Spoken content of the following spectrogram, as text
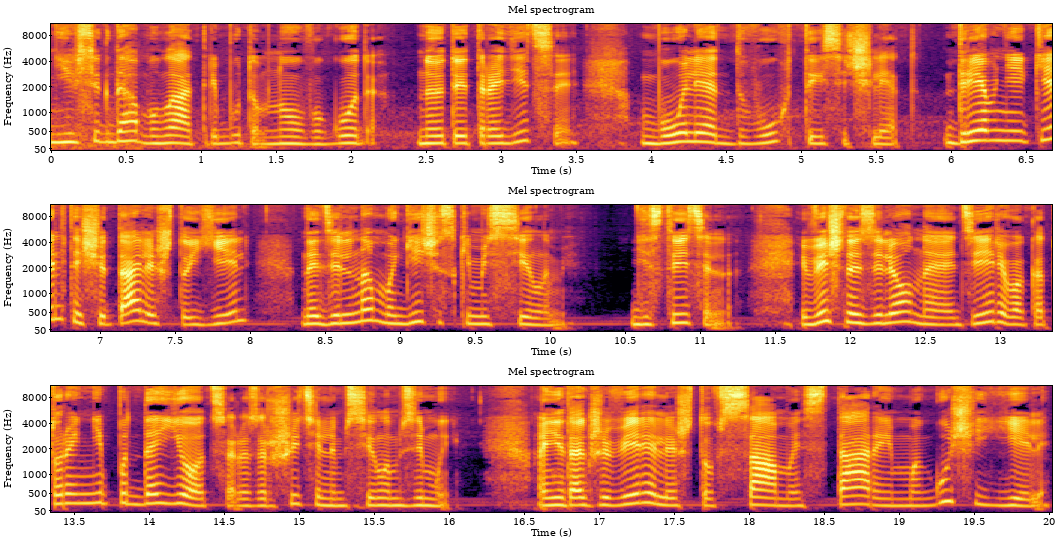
не всегда была атрибутом Нового года, но этой традиции более двух тысяч лет. Древние кельты считали, что ель наделена магическими силами. Действительно, вечно зеленое дерево, которое не поддается разрушительным силам зимы. Они также верили, что в самой старой и могучей еле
